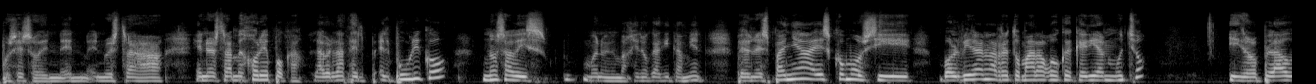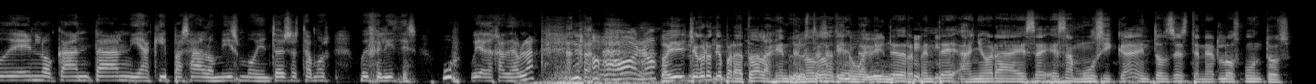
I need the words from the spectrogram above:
pues eso, en, en, en, nuestra, en nuestra mejor época. La verdad, el, el público, no sabéis, bueno, me imagino que aquí también, pero en España es como si volvieran a retomar algo que querían mucho y lo aplauden, lo cantan y aquí pasa lo mismo y entonces estamos muy felices. Uh, voy a dejar de hablar. No, no. Oye, yo creo que para toda la gente, lo ¿no? estás haciendo que muy la bien. gente de repente añora esa, esa música, entonces tenerlos juntos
